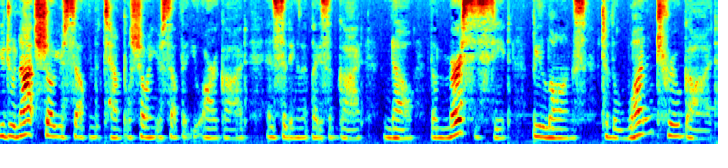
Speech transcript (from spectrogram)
You do not show yourself in the temple, showing yourself that you are God and sitting in the place of God. No, the mercy seat belongs to the one true God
